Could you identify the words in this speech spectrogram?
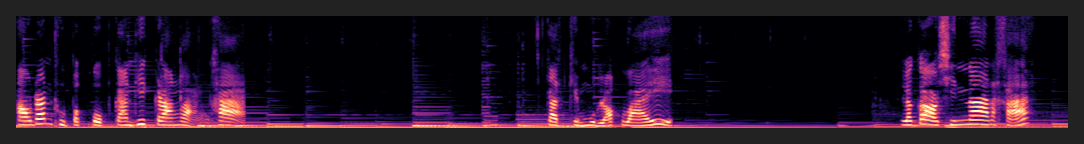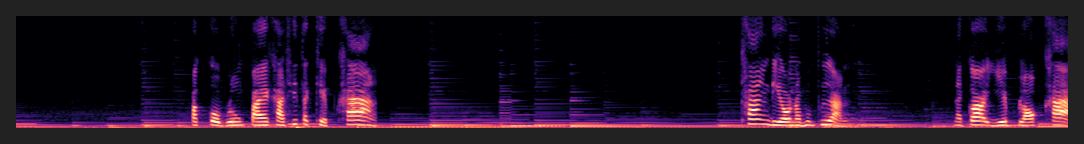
เอาด้านถูกประกบกันที่กลางหลังค่ะ กัดเข็มหมุดล็อกไว้ แล้วก็เอาชิ้นหน้านะคะ ประกบลงไปค่ะที่ตะเข็บข้าง ข้างเดียวนะเพื่อนๆ แล้วก็เย็บล็อกค่ะ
